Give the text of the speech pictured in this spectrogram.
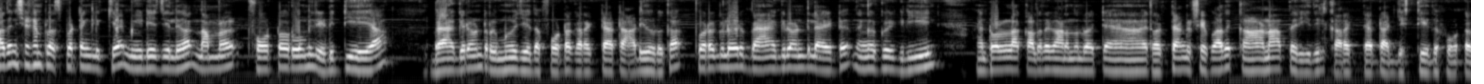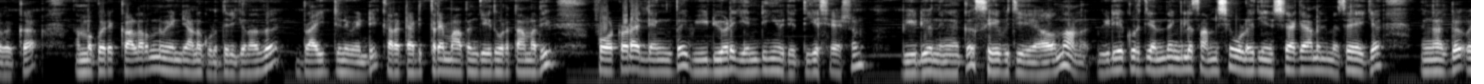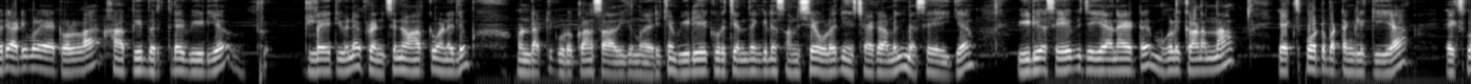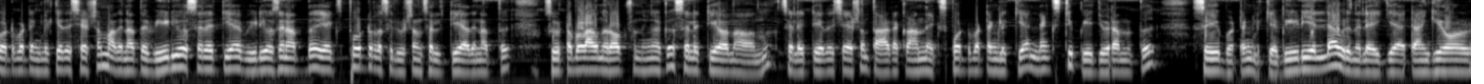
അതിനുശേഷം പ്ലസ് ബട്ടൺ ക്ലിക്ക് ചെയ്യുക. മീഡിയ ചെല്ലുക. നമ്മൾ ഫോട്ടോ റൂമിൽ എഡിറ്റ് ചെയ്യുക. ബാക്ക്ഗ്രൗണ്ട് റിമൂവ് ചെയ്ത ഫോട്ടോ കറക്റ്റായിട്ട് ആഡ് ചെയ്ത് കൊടുക്കുക. പുറകിലൊരു ബാക്ക്ഗ്രൗണ്ടിലായിട്ട് നിങ്ങൾക്ക് ഒരു ഗ്രീൻ ആയിട്ടുള്ള കളർ കാണുന്ന റെക്റ്റാങ്കിൾ ഷേപ്പ് അത് കാണാത്ത രീതിയിൽ കറക്റ്റായിട്ട് അഡ്ജസ്റ്റ് ചെയ്ത് ഫോട്ടോ വെക്കുക. നമുക്കൊരു കളറിന് വേണ്ടിയാണ് കൊടുത്തിരിക്കുന്നത്. ബ്രൈറ്റിന് വേണ്ടി. കറക്റ്റായിട്ട് ഇത്രയും മാത്രം ചെയ്ത് കൊടുത്താൽ മതി. ഫോട്ടോയുടെ ലെങ്ത് വീഡിയോയുടെ എൻഡിങ് വരെ എത്തിയ ശേഷം വീഡിയോ നിങ്ങൾക്ക് സേവ് ചെയ്യാവുന്നതാണ്. വീഡിയോയെക്കുറിച്ച് എന്തെങ്കിലും സംശയമുള്ളൊരു ഇൻസ്റ്റാഗ്രാമിൽ മെസ്സേജ് അയക്കുക നിങ്ങൾക്ക് ഒരു അടിപൊളിയായിട്ടുള്ള ഹാപ്പി ബർത്ത്ഡേ വീഡിയോ റിലേറ്റീവിനെ ഫ്രണ്ട്സിനും ആർക്ക് വേണേലും ഉണ്ടാക്കി കൊടുക്കാൻ സാധിക്കുന്നതായിരിക്കും. വീഡിയോയെക്കുറിച്ച് എന്തെങ്കിലും സംശയമുള്ളവർ ഇൻസ്റ്റാഗ്രാമിൽ മെസ്സേജ് അയയ്ക്കുക. വീഡിയോ സേവ് ചെയ്യാനായിട്ട് മുകളിൽ കാണുന്ന എക്സ്പോർട്ട് ബട്ടൺ ക്ലിക്ക് ചെയ്യുക. എക്സ്പോർട്ട് ബട്ടൺ ക്ലിക്ക് ചെയ്ത ശേഷം അതിനകത്ത് വീഡിയോ സെലക്ട് ചെയ്യുക. വീഡിയോസിനകത്ത് എക്സ്പോർട്ട് റെസൊല്യൂഷൻ സെലക്ട് ചെയ്യുക. അതിനകത്ത് സൂട്ടബിൾ ആകുന്ന ഒരു ഓപ്ഷൻ നിങ്ങൾക്ക് സെലക്ട് ചെയ്യാവുന്നതാണ് സെലക്ട് ചെയ്ത ശേഷം താഴെ കാണുന്ന എക്സ്പോർട്ട് ബട്ടൺ ക്ലിക്ക് ചെയ്യുക. നെക്സ്റ്റ് പേജ് വരാനകത്ത് സേവ് ബട്ടൺ ക്ലിക്ക് ചെയ്യുക. വീഡിയോ എല്ലാവരും ലൈക്ക് ചെയ്യുക. Thank you all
